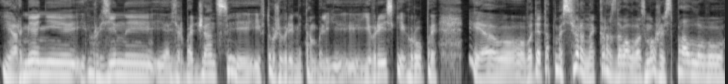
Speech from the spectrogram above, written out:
и армяне, и грузины, и азербайджанцы, и в то же время там были еврейские группы. И э, вот эта атмосфера, она как раз давала возможность Павлову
